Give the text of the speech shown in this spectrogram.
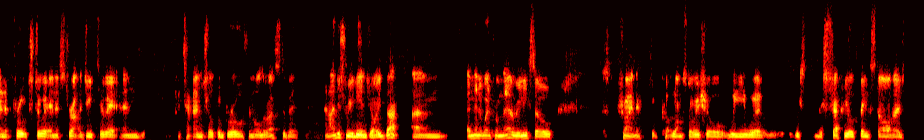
an approach to it and a strategy to it and potential for growth and all the rest of it. And I just really enjoyed that. Um, and then it went from there really. So trying to keep, cut a long story short, we were we, the Sheffield thing started.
